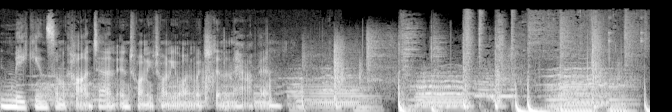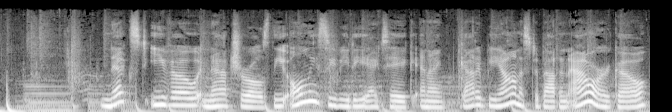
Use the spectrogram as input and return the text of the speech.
making some content in 2021, which didn't happen. NextEvo Naturals, the only CBD I take, and I gotta be honest, about an hour ago,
